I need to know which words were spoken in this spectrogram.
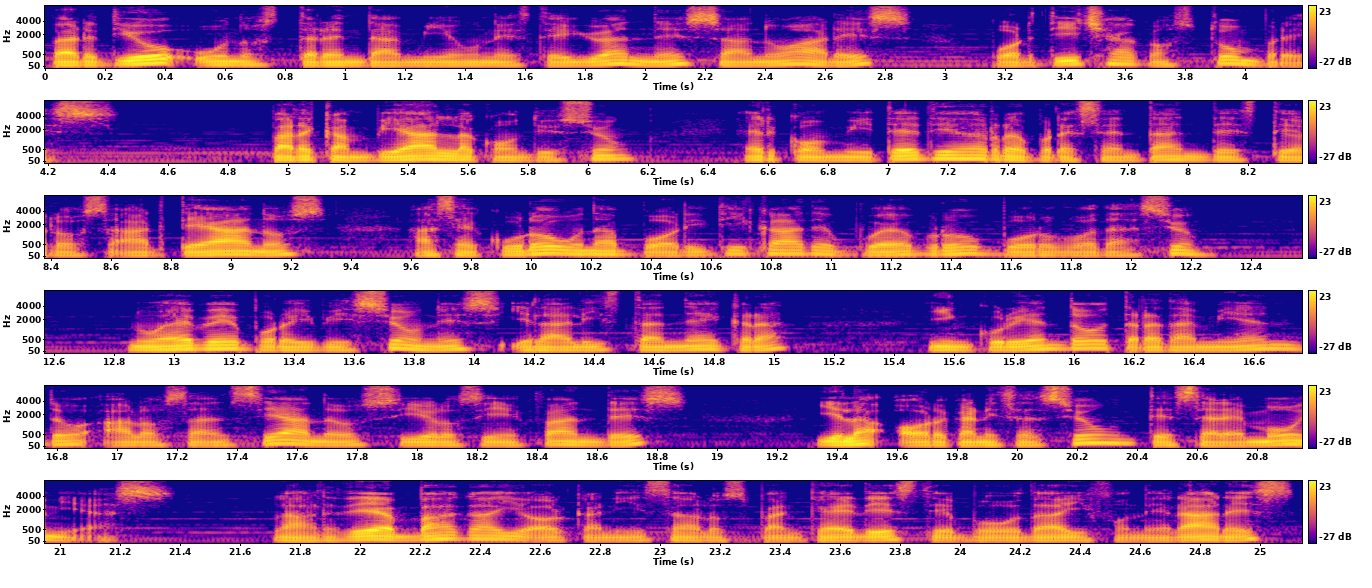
perdió unos 30 millones de yuanes anuales por dichas costumbres. Para cambiar la condición, el Comité de Representantes de los Aldeanos aseguró una política de pueblo por votación nueve prohibiciones y la lista negra, incluyendo tratamiento a los ancianos y los infantes y la organización de ceremonias. La aldea vaga y organiza los banquetes de boda y funerales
